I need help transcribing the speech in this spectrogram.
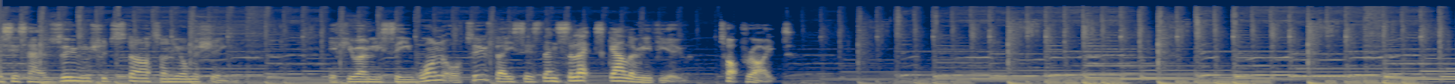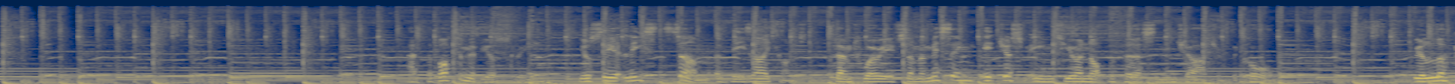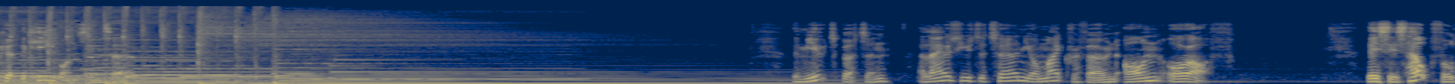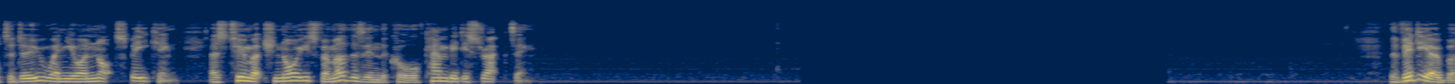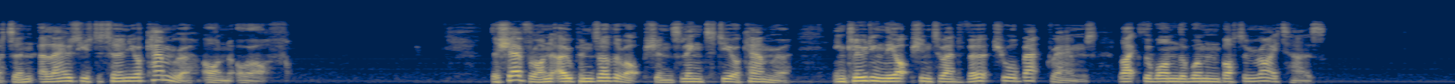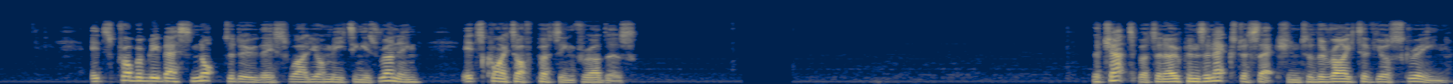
This is how Zoom should start on your machine. If you only see one or two faces, then select Gallery View, top right. At the bottom of your screen, you'll see at least some of these icons. Don't worry if some are missing, it just means you are not the person in charge of the call. We'll look at the key ones in turn. The mute button allows you to turn your microphone on or off. This is helpful to do when you are not speaking, as too much noise from others in the call can be distracting. The video button allows you to turn your camera on or off. The chevron opens other options linked to your camera, including the option to add virtual backgrounds like the one the woman bottom right has. It's probably best not to do this while your meeting is running. It's quite off-putting for others. The chat button opens an extra section to the right of your screen.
